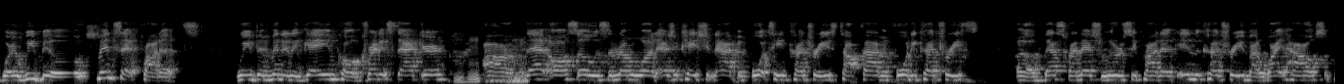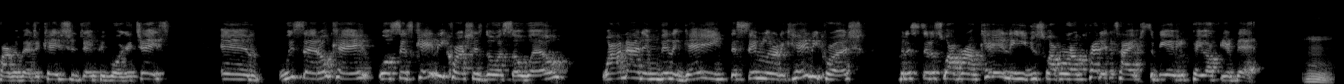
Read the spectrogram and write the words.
where we build fintech products. We've invented a game called Credit Stacker. Mm-hmm. Um, that also is the number one education app in 14 countries, top five in 40 countries uh, best financial literacy product in the country by the White House, Department of Education, JP Morgan Chase. And we said, okay, well, since Candy Crush is doing so well, why not invent a game that's similar to Candy Crush, but instead of swap around candy, you swap around credit types to be able to pay off your debt. Mm.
